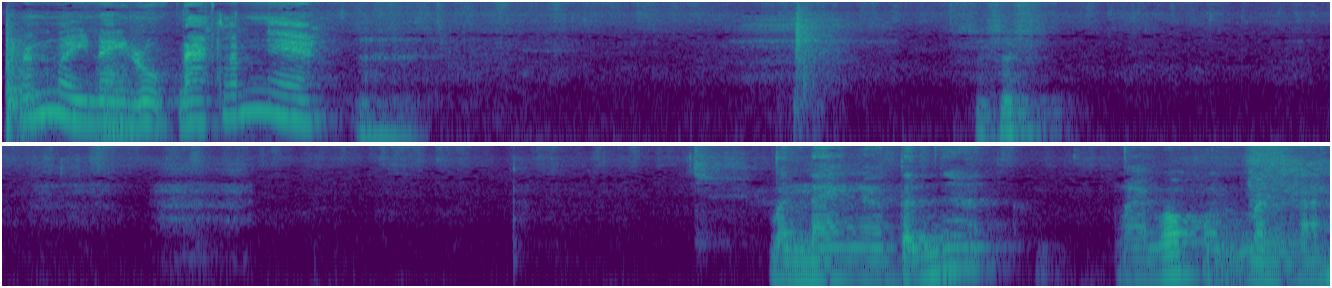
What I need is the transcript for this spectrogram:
Bánh mì này ruột đặc lắm nha mình đang à, tính á mai mốt mình- rảnh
